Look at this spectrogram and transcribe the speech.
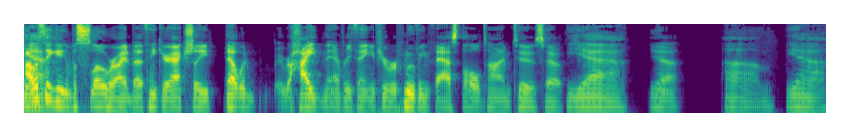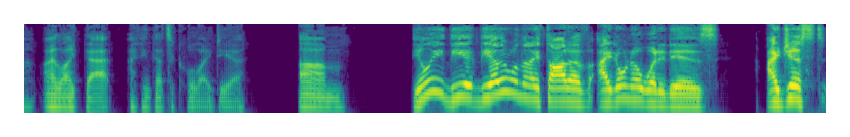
I was thinking of a slow ride, but I think you're actually that would heighten everything if you were moving fast the whole time too. So yeah. yeah, Um, yeah, I like that. I think that's a cool idea. Um, the only the the other one that I thought of, I don't know what it is. I just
